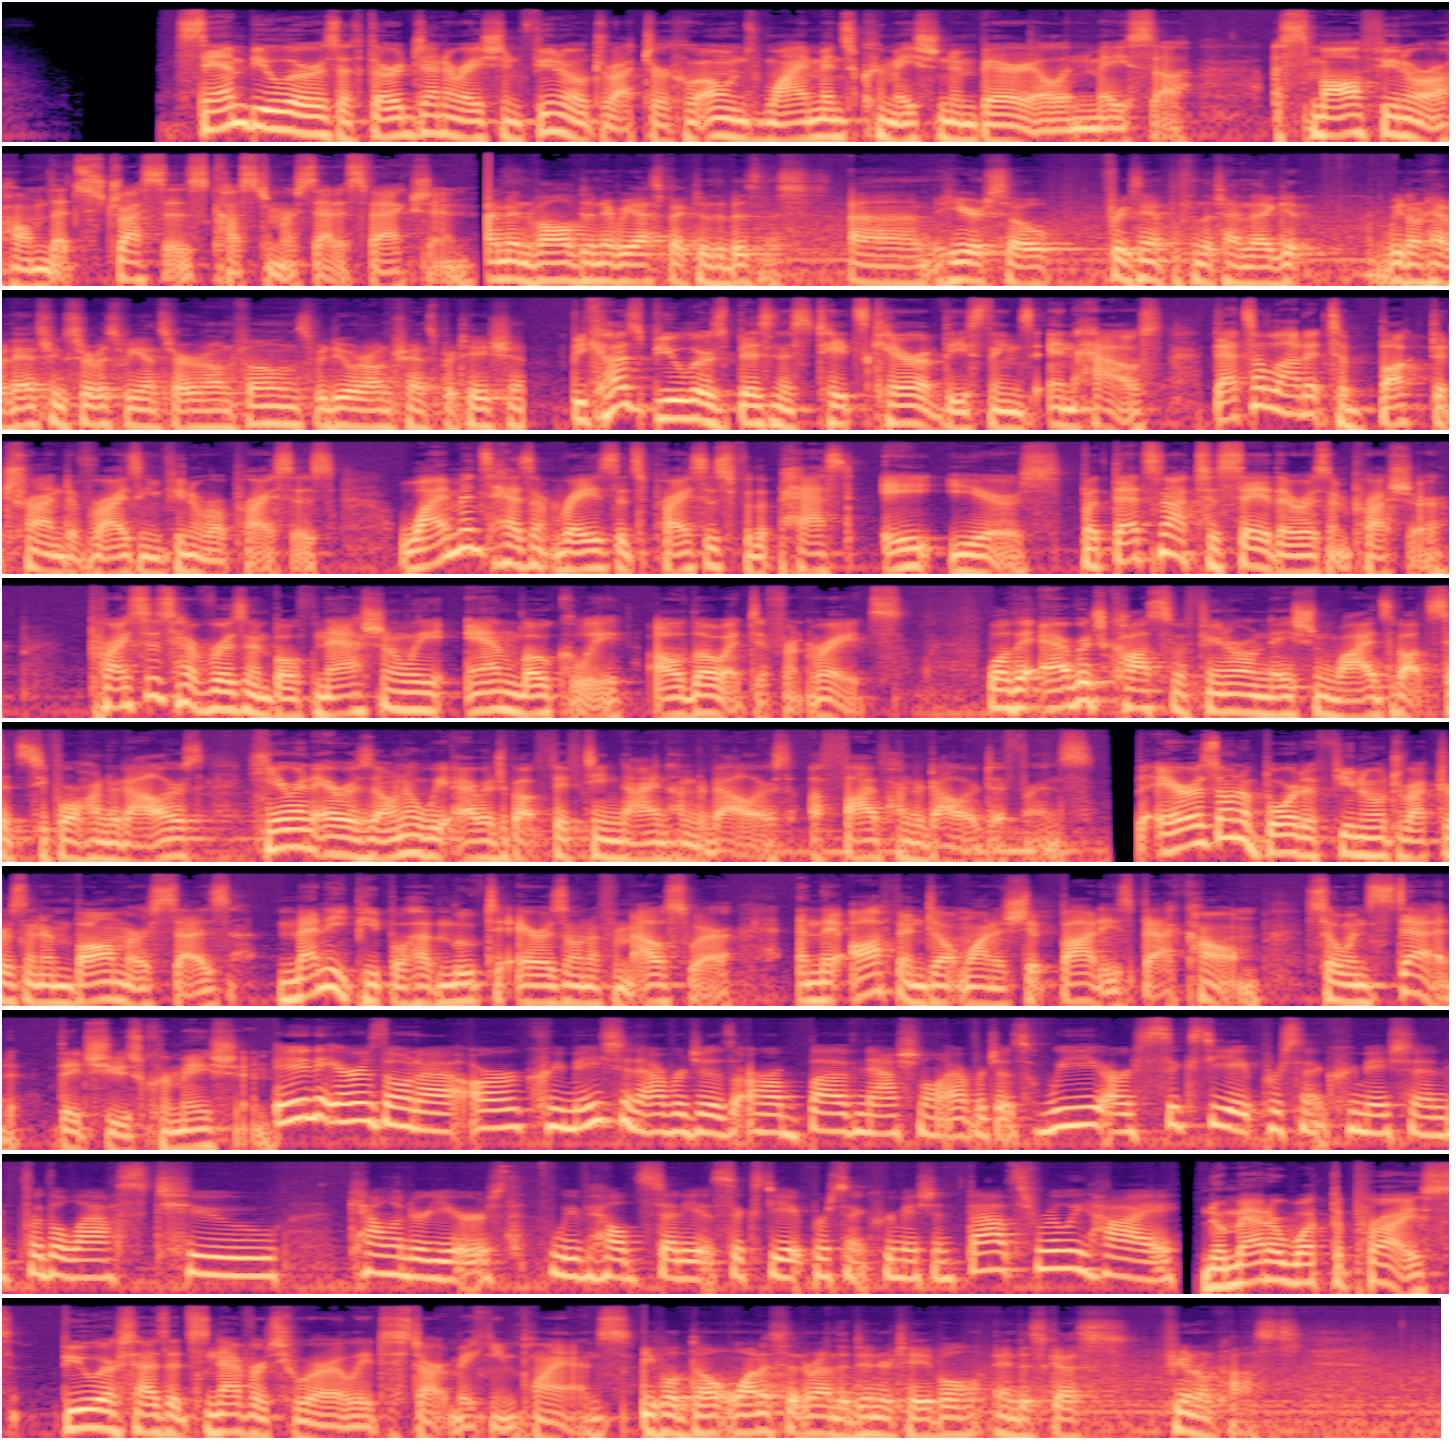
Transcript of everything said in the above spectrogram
Sam Bueller is a third generation funeral director who owns Wyman's Cremation and Burial in Mesa a small funeral home that stresses customer satisfaction. I'm involved in every aspect of the business um, here. So, for example, from the time that I get, we don't have an answering service, we answer our own phones, we do our own transportation. Because Bueller's business takes care of these things in house, that's allowed it to buck the trend of rising funeral prices. Wyman's hasn't raised its prices for the past eight years. But that's not to say there isn't pressure. Prices have risen both nationally and locally, although at different rates. While the average cost of a funeral nationwide is about $6,400, here in Arizona we average about $5,900, a $500 difference. The Arizona Board of Funeral Directors and Embalmers says many people have moved to Arizona from elsewhere, and they often don't want to ship bodies back home, so instead, they choose cremation. In Arizona, our cremation averages are above national averages. We are 68% cremation for the last two calendar years, we've held steady at 68% cremation. That's really high. No matter what the price, Bueller says it's never too early to start making plans. People don't want to sit around the dinner table and discuss funeral costs.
